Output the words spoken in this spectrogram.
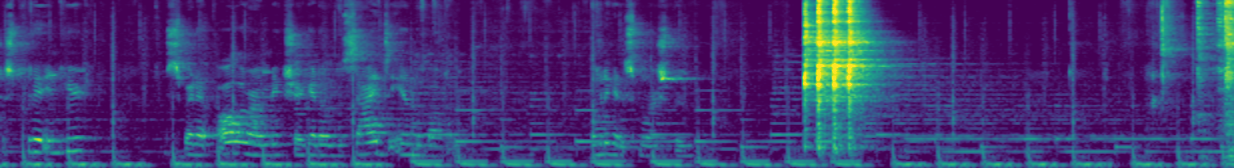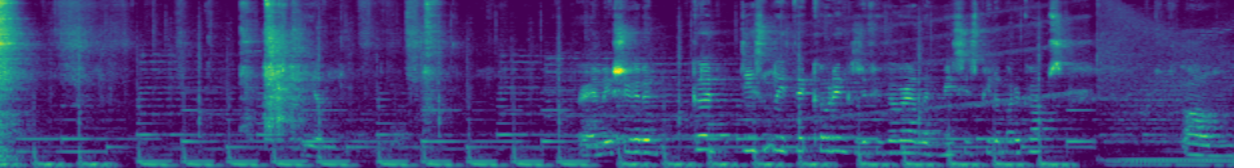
just put it in here, spread it all around. Make sure I get on the sides and the bottom. I'm gonna get a smaller spoon. Because if you've ever had like Reese's peanut butter cups, um,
